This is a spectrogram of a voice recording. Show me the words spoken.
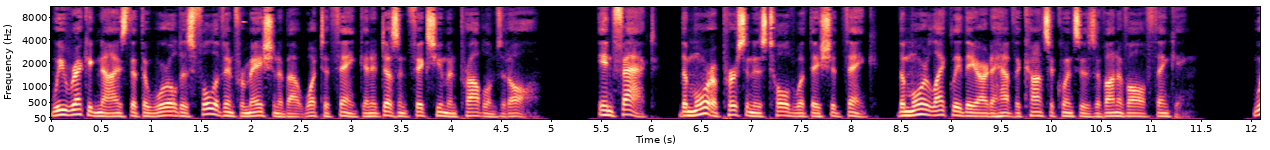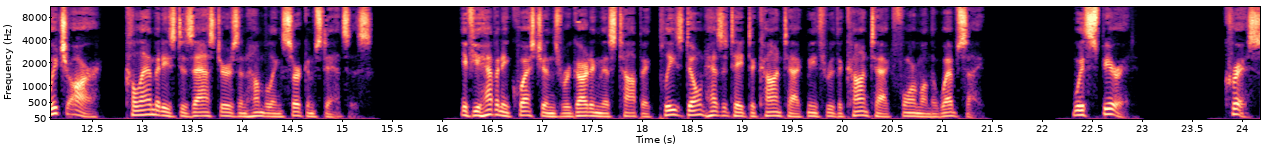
We recognize that the world is full of information about what to think and it doesn't fix human problems at all. In fact, the more a person is told what they should think, the more likely they are to have the consequences of unevolved thinking. Which are calamities, disasters, and humbling circumstances. If you have any questions regarding this topic, please don't hesitate to contact me through the contact form on the website. With Spirit. Chris.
